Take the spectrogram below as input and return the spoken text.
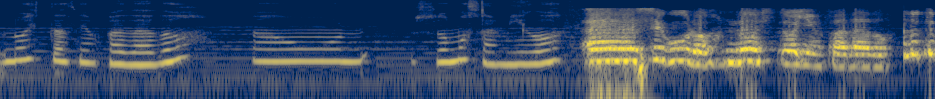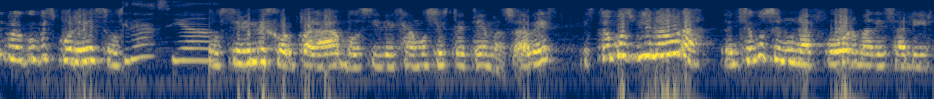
¿no estás enfadado? ¿Aún somos amigos? Ah, seguro, no estoy enfadado. No te preocupes por eso. Gracias. Será mejor para ambos si dejamos este tema, ¿sabes? Estamos bien ahora. Pensemos en una forma de salir.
